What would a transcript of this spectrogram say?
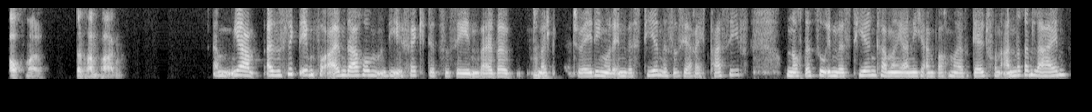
auch mal daran wagen? Ähm, ja, also es liegt eben vor allem darum, die Effekte zu sehen, weil bei zum mhm. Beispiel Trading oder Investieren ist es ja recht passiv. Und noch dazu investieren kann man ja nicht einfach mal Geld von anderen leihen.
